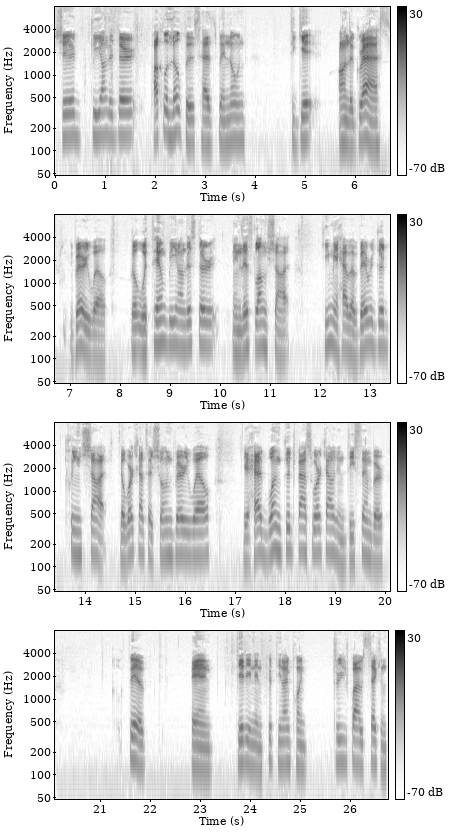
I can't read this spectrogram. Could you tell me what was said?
Should be on the dirt. Paco Lopez has been known to get on the grass very well, but with him being on this dirt in this long shot, he may have a very good clean shot. The workouts have shown very well. It had one good fast workout in December 5th and did it in 59.35 seconds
